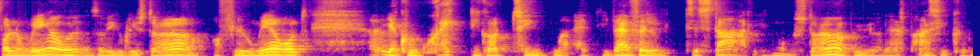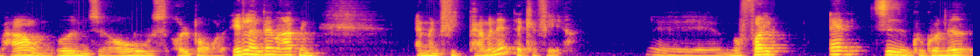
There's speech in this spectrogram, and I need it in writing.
folde nogle vinger ud, så vi kan blive større og flyve mere rundt. Jeg kunne rigtig godt tænke mig, at i hvert fald til start i nogle større byer, lad os bare sige København, Odense, Aarhus, Aalborg, et eller andet den retning, at man fik permanente caféer øh, hvor folk altid kunne gå ned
